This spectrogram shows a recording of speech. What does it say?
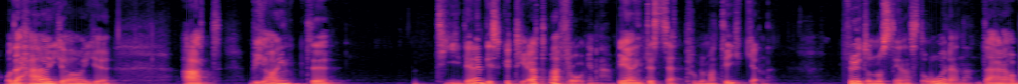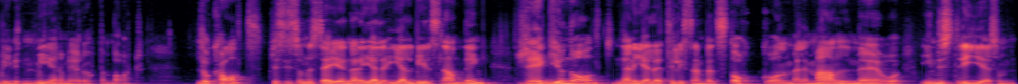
Och det här gör ju att vi har inte tidigare diskuterat de här frågorna. Vi har inte sett problematiken. Förutom de senaste åren där det har blivit mer och mer uppenbart lokalt, precis som du säger, när det gäller elbilsladdning. Regionalt, när det gäller till exempel Stockholm eller Malmö och industrier som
